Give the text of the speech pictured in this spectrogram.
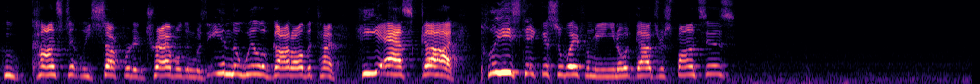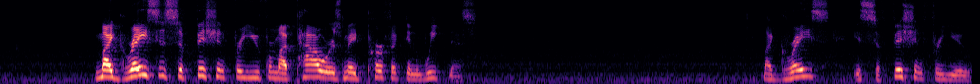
who constantly suffered and traveled and was in the will of God all the time. He asked God, please take this away from me. And you know what God's response is? My grace is sufficient for you, for my power is made perfect in weakness. My grace is sufficient for you,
